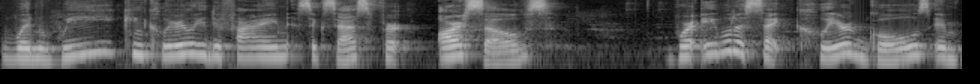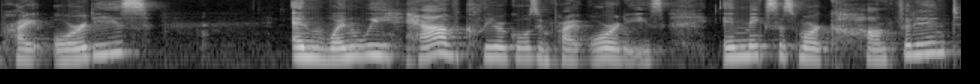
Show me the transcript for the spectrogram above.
when we can clearly define success for ourselves, we're able to set clear goals and priorities and when we have clear goals and priorities, it makes us more confident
